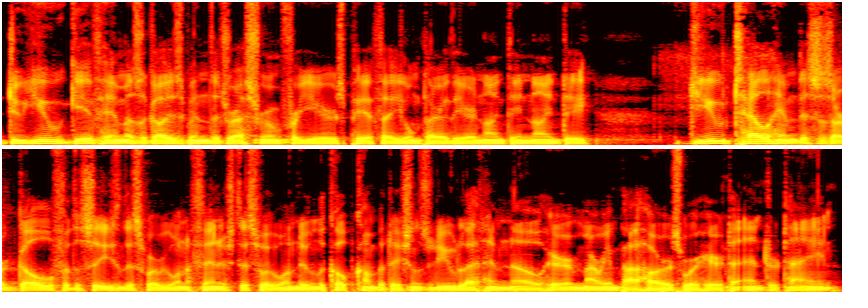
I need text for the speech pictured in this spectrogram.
do you give him, as a guy who's been in the dressing room for years, PFA Young Player of the Year 1990, do you tell him this is our goal for the season, this is where we want to finish, this is what we want to do in the cup competitions, or do you let him know, here, Marian Pahars, we're here to entertain?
